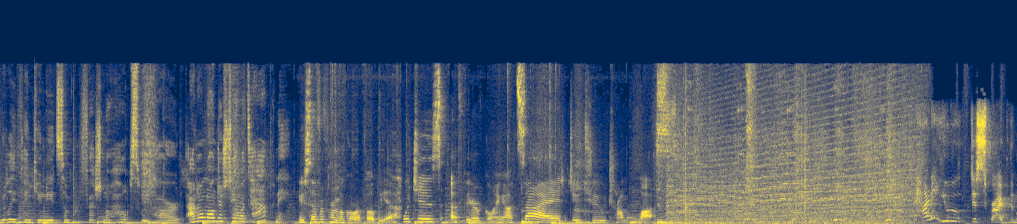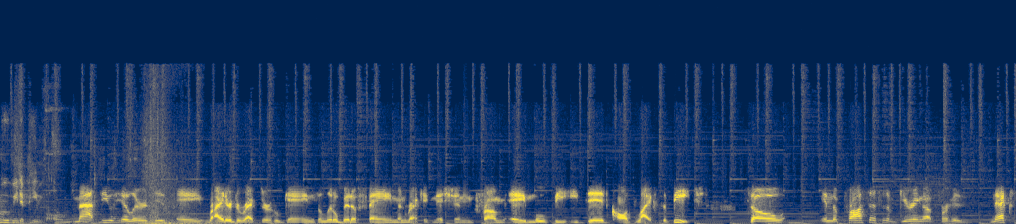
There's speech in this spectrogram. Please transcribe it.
really think you need some professional help, sweetheart. I don't understand what's happening. You suffer from agoraphobia, which is a fear of going outside due to trauma and loss. How do you describe the movie to people? Matthew Hillard is a writer director who gains a little bit of fame and recognition from a movie he did called Life's a Beach. So in the process of gearing up for his next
